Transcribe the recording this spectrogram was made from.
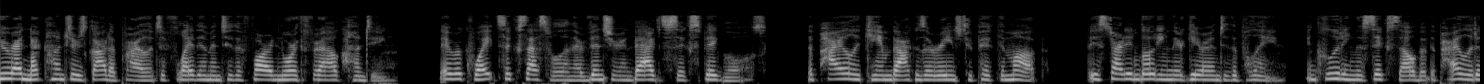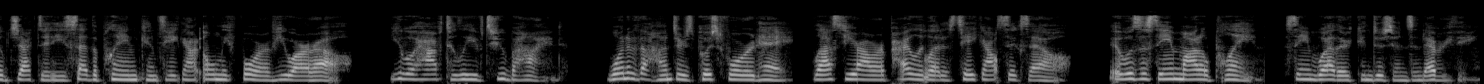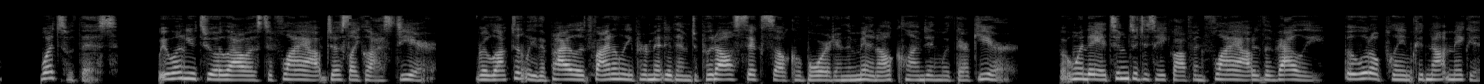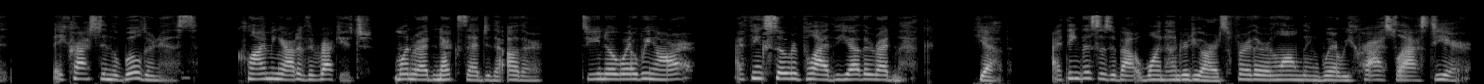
two redneck hunters got a pilot to fly them into the far north for elk hunting. They were quite successful in their venture and bagged six big bulls. The pilot came back as arranged to pick them up. They started loading their gear into the plane, including the 6L but the pilot objected he said the plane can take out only 4 of URL. You will have to leave 2 behind. One of the hunters pushed forward hey, last year our pilot let us take out 6L. It was the same model plane, same weather conditions and everything. What's with this? We want you to allow us to fly out just like last year. Reluctantly the pilot finally permitted them to put all six elk aboard and the men all climbed in with their gear. But when they attempted to take off and fly out of the valley, the little plane could not make it. They crashed in the wilderness. Climbing out of the wreckage, one redneck said to the other, Do you know where we are? I think so replied the other redneck. Yep. I think this is about 100 yards further along than where we crashed last year.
